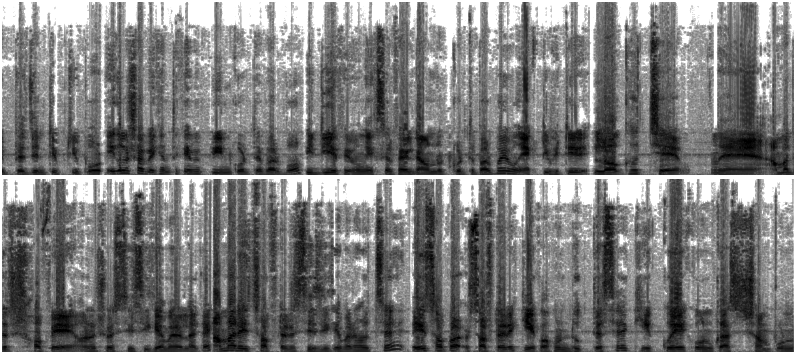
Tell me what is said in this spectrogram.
রিপ্রেজেন্টেটিভ রিপোর্ট এগুলো সব এখান থেকে আমি প্রিন্ট করতে পারব পিডিএফ এবং এক্সেল ফাইল ডাউনলোড করতে পারব এবং অ্যাক্টিভিটি লগ হচ্ছে আমাদের শপে অনেক সময় সিসি ক্যামেরা লাগায়। আমার এই সফটওয়্যারের সিসি ক্যামেরা হচ্ছে, এই সফটওয়্যারে কে কখন ঢুকতেছে, কে কে কোন কাজ সম্পূর্ণ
